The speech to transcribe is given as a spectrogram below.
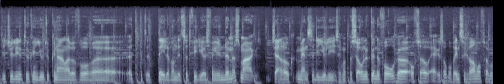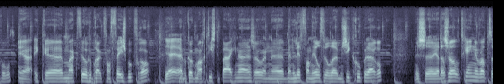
dat jullie natuurlijk een YouTube-kanaal hebben voor eh, het, het, het delen van dit soort video's van jullie nummers. Maar zijn er ook mensen die jullie zeg maar, persoonlijk kunnen volgen of zo ergens op? Op Instagram of zo bijvoorbeeld? Ja, ik eh, maak veel gebruik van Facebook vooral. Ja, ja. Daar heb ik ook mijn artiestenpagina en zo. En eh, ben lid van heel veel eh, muziekgroepen daarop. Dus ja, dat is wel hetgene wat,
